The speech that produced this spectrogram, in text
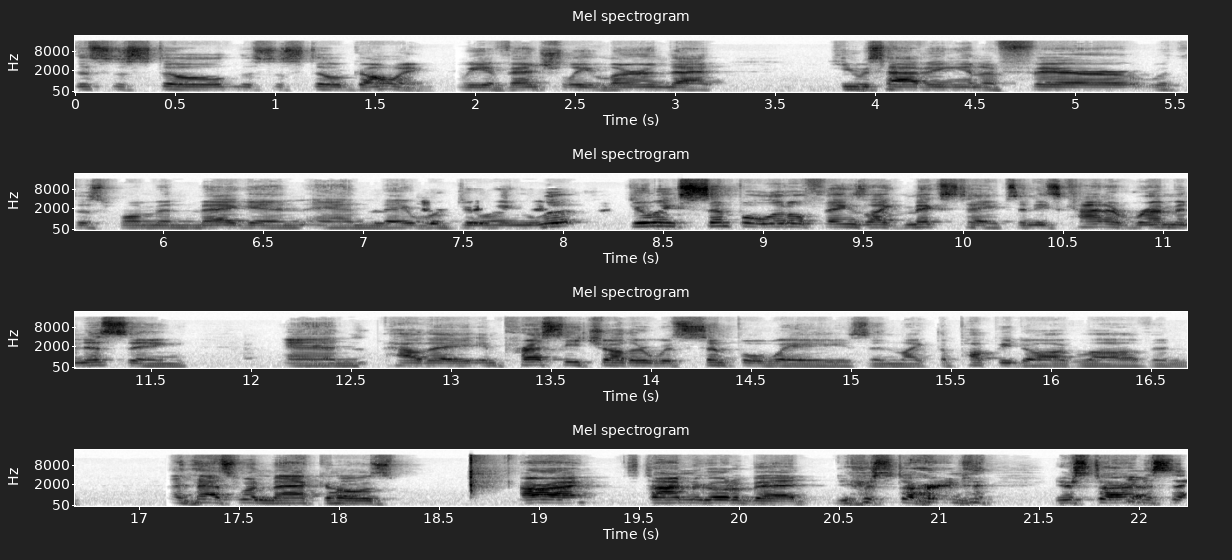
this is still this is still going." We eventually learned that he was having an affair with this woman Megan and they were doing li- doing simple little things like mixtapes and he's kind of reminiscing and how they impress each other with simple ways and like the puppy dog love and and that's when Matt goes, "All right, it's time to go to bed. You're starting you're starting yeah. to say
